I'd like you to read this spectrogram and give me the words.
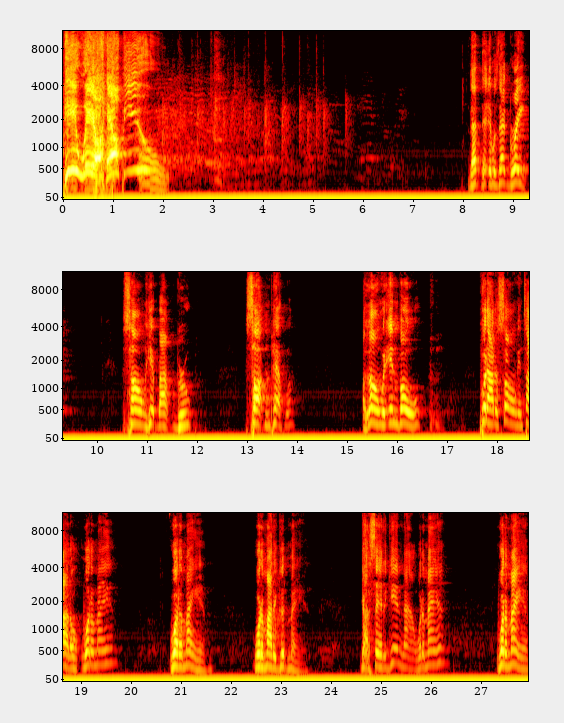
He will help you you. That it was that great song hip hop group, Salt-N-Pepa, along with En Vogue, put out a song entitled "What a Man, What a Man, What a Mighty Good Man." Got to say it again now. What a man, what a man,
